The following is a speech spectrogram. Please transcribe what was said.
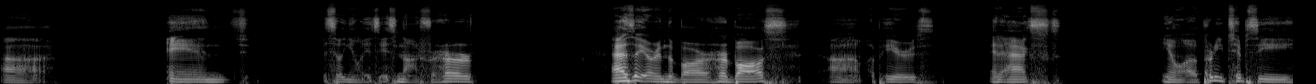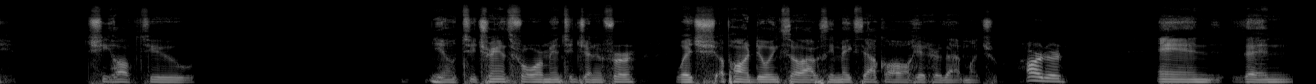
Uh, and so you know, it's it's not for her. As they are in the bar, her boss um, appears and asks, you know, a pretty tipsy She-Hulk to, you know, to transform into Jennifer which upon doing so obviously makes the alcohol hit her that much harder and then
